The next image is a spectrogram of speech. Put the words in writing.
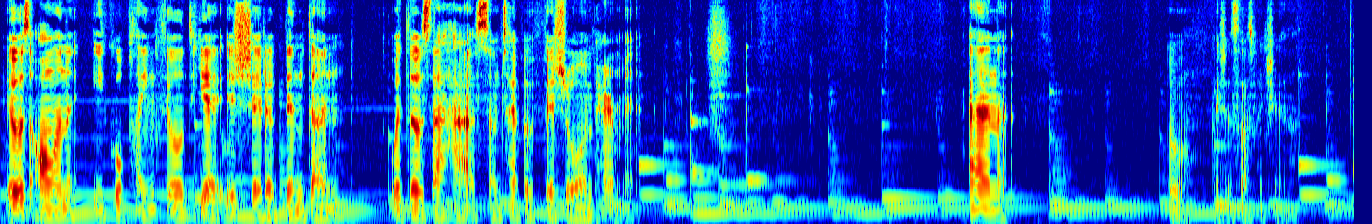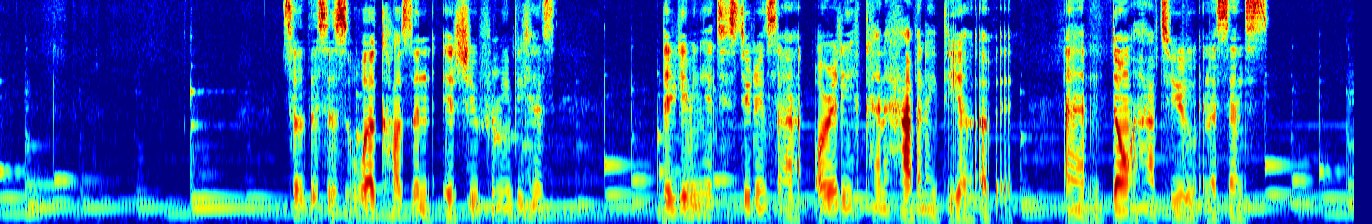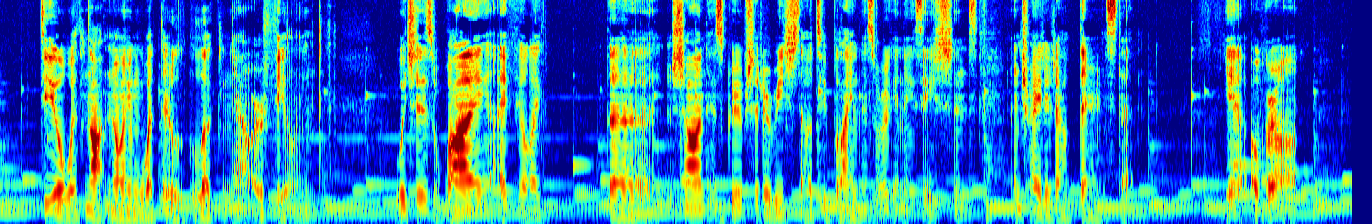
it was all on an equal playing field, yet it should have been done with those that have some type of visual impairment. And, oh, I just lost my train of So this is what caused an issue for me because they're giving it to students that already kind of have an idea of it and don't have to, in a sense, deal with not knowing what they're looking at or feeling. Which is why I feel like the Shaw and his group should have reached out to blindness organizations and tried it out there instead. Yeah, overall,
